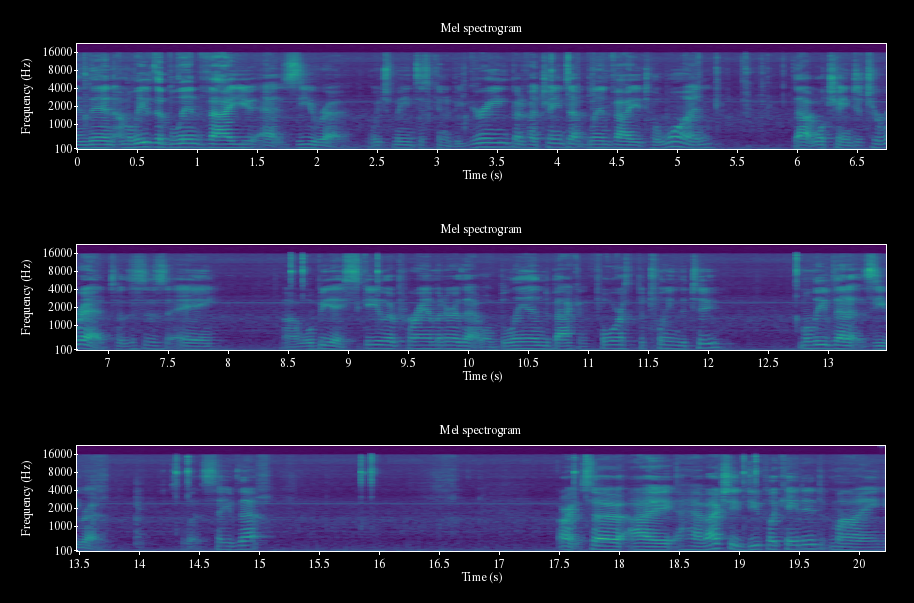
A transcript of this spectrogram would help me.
And then I'm gonna leave the blend value at zero, which means it's gonna be green, but if I change that blend value to one, that will change it to red. So this is a, uh, will be a scalar parameter that will blend back and forth between the two. I'm gonna leave that at zero. So let's save that. All right, so I have actually duplicated my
